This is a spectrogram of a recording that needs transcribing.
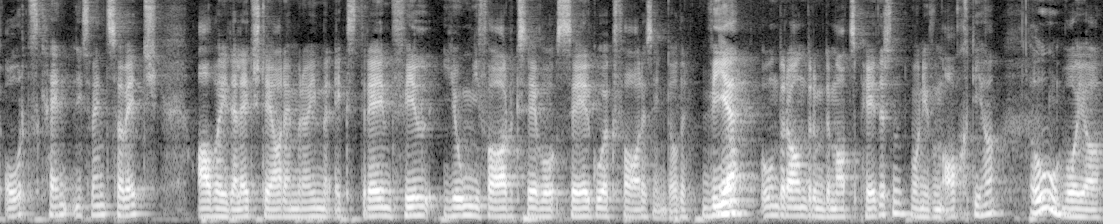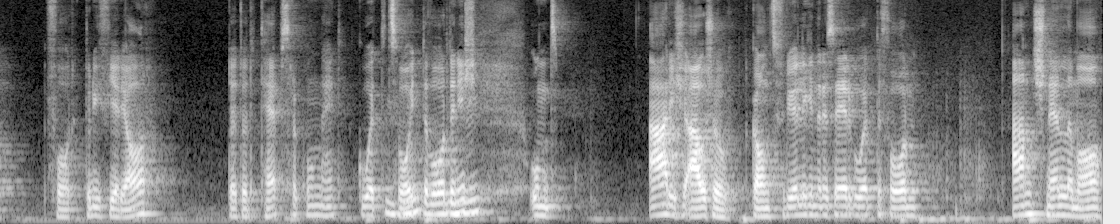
die Ortskenntnis, wenn du so willst. Aber in den letzten Jahren haben wir auch immer extrem viele junge Fahrer gesehen, die sehr gut gefahren sind. Oder? Wie unter anderem der Mats Pedersen, den ich auf dem 8. habe, Oh, der ja vor drei, vier Jahren dort, wo der Terpstra gewonnen hat, gut Zweiter geworden ist. Und er ist auch schon ganz frühling in einer sehr guten Form. Ein schneller Mann,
